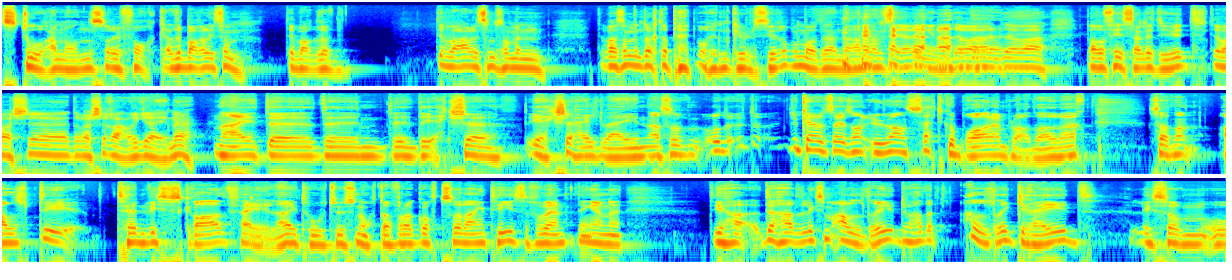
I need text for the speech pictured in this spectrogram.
store annonser i forkant. Det bare liksom det bare, det var liksom som en det var som en Dr. Pepper uten kullsyre, på en måte, den der lanseringen. Det var, det var bare å fisse litt ut. Det var ikke, det var ikke rare greiene. Nei, det, gikk ikke, ikke helt veien. Altså, og du, du- kan jo si sånn, Uansett hvor bra den plata hadde vært, så hadde den alltid til en viss grad feila i 2008. For det har gått så lang tid, så forventningene de, det hadde liksom aldri, Du hadde aldri greid liksom å,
